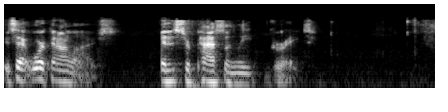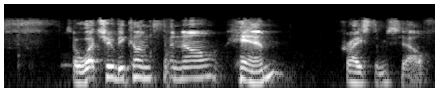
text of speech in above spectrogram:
it's at work in our lives, and it's surpassingly great. So, what should we come to know? Him, Christ Himself,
